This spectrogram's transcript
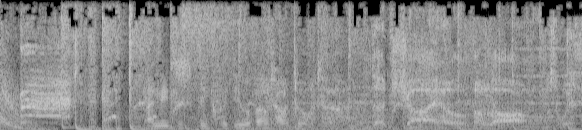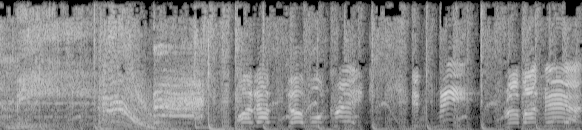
I need to speak with you about our daughter. The child belongs with me. What up, Double Creek? It's me, Robot Man.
